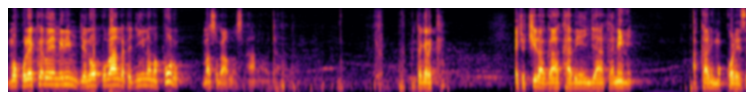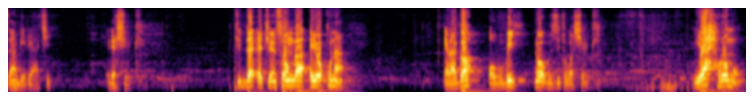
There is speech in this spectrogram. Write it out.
mukulekerwa emirimu gye n'okubanga tegirina makulu maaso ga allah subhanahu wataala ntegereka ekyo kiraga akabenje akanene akali mu kukola ezambi eryaki erya shiriki. Kidda ekyo ensonga eyokuna. Eraga obubi n'obuzito bwa shiriki. Yahrumu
